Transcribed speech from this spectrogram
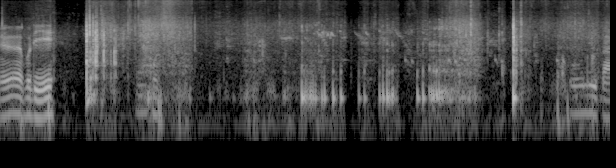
เออพอดีโอ้ดีปลา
